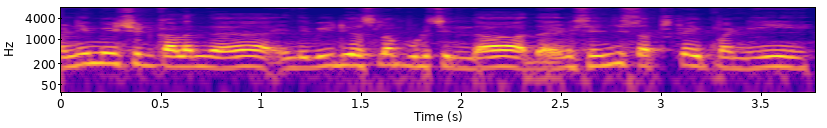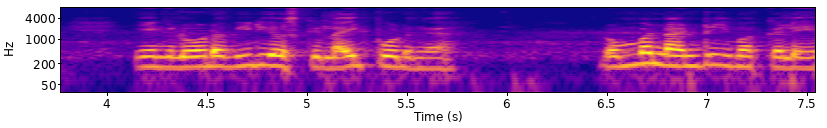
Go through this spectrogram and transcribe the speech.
அனிமேஷன் கலந்த இந்த வீடியோஸ்லாம் பிடிச்சிருந்தா தயவு செஞ்சு சப்ஸ்கிரைப் பண்ணி எங்களோட வீடியோஸ்க்கு லைக் போடுங்க. ரொம்ப நன்றி மக்களே.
